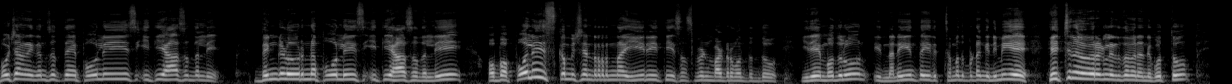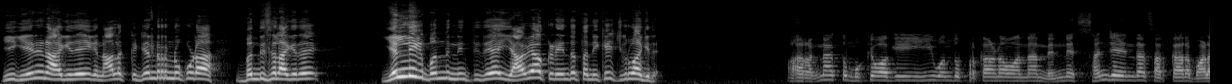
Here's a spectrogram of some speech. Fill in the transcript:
ಬಹುಶಃ ನನಗೆ ಅನಿಸುತ್ತೆ, ಪೊಲೀಸ್ ಇತಿಹಾಸದಲ್ಲಿ, ಬೆಂಗಳೂರಿನ ಪೊಲೀಸ್ ಇತಿಹಾಸದಲ್ಲಿ ಒಬ್ಬ ಪೊಲೀಸ್ ಕಮಿಷನರನ್ನು ಈ ರೀತಿ ಸಸ್ಪೆಂಡ್ ಮಾಡಿರುವಂಥದ್ದು ಇದೇ ಮೊದಲು. ಇದು ನನಗಿಂತ ಇದಕ್ಕೆ ಸಂಬಂಧಪಟ್ಟಂಗೆ ನಿಮಗೆ ಹೆಚ್ಚಿನ ವಿವರಗಳಿರ್ತವೆ ನನಗೆ ಗೊತ್ತು. ಈಗ ಏನೇನು ಆಗಿದೆ ಈಗ ನಾಲ್ಕು ಜನರನ್ನು ಕೂಡ ಬಂಧಿಸಲಾಗಿದೆ. ಎಲ್ಲಿಗೆ ಬಂದು ನಿಂತಿದೆ ಯಾವ್ಯಾವ ಕಡೆಯಿಂದ ತನಿಖೆ ಶುರುವಾಗಿದೆ? ಆ ರಂಗನಾಥ್ ಮುಖ್ಯವಾಗಿ ಈ ಒಂದು ಪ್ರಕರಣವನ್ನು ನಿನ್ನೆ ಸಂಜೆಯಿಂದ ಸರ್ಕಾರ ಭಾಳ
